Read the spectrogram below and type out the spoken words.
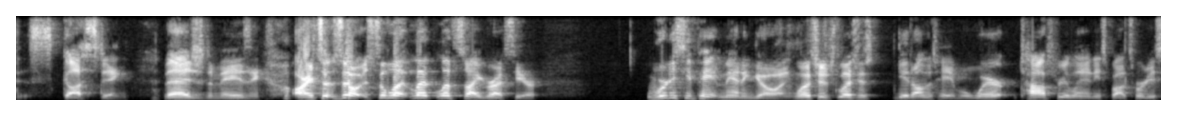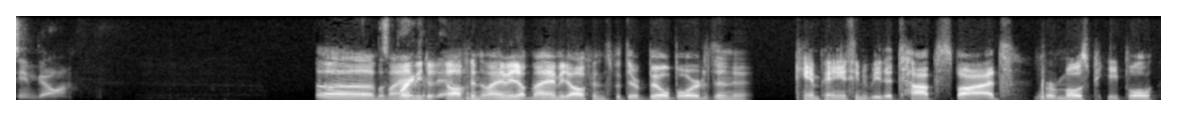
disgusting. That is just amazing. All right, so so so let, let let's digress here. Where do you see Peyton Manning going? Let's just let's just get on the table. Where top three landing spots? Where do you see him going? Uh, Let's Miami break 'em down. Dolphins, Miami, Miami Dolphins with their billboards and the campaign seem to be the top spot for most people.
